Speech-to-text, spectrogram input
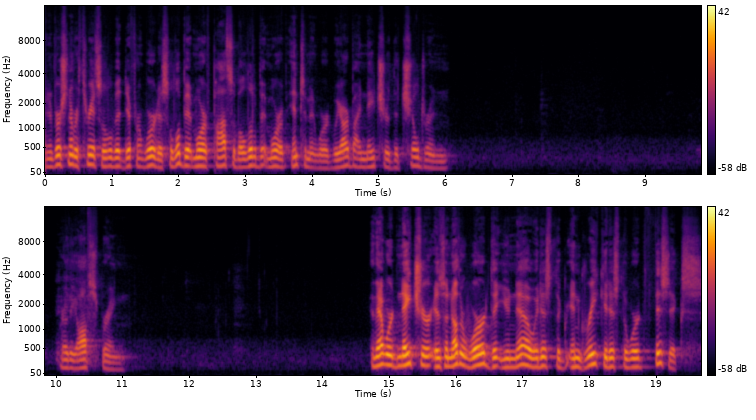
But in verse number three, it's a little bit different word. It's a little bit more, if possible, a little bit more of intimate word. We are by nature the children. We're the offspring. And that word nature is another word that you know. It is the, in Greek, it is the word physics.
